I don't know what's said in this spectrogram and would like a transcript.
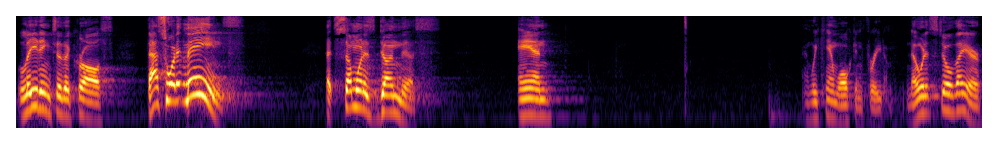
leading to the cross, that's what it means. That someone has done this. And and we can walk in freedom. Knowing it's still there,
